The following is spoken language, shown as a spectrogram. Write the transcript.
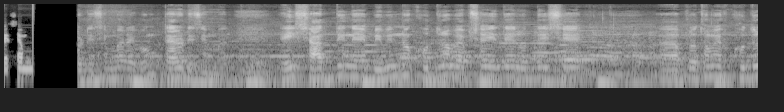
ডিসেম্বর ডিসেম্বর এবং তেরো ডিসেম্বর। এই সাত দিনে বিভিন্ন ক্ষুদ্র ব্যবসায়ীদের উদ্দেশ্যে প্রথমে ক্ষুদ্র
